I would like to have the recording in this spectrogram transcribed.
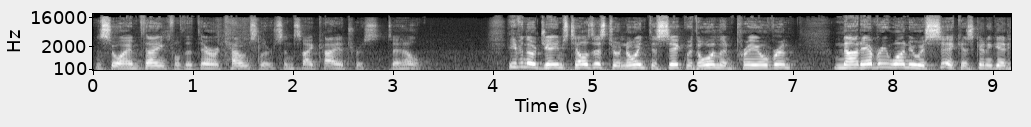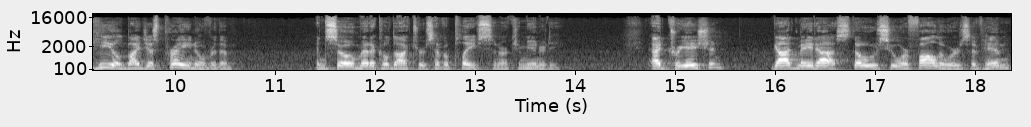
And so I am thankful that there are counselors and psychiatrists to help. Even though James tells us to anoint the sick with oil and pray over him, not everyone who is sick is going to get healed by just praying over them. And so medical doctors have a place in our community. At creation, God made us, those who are followers of Him,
